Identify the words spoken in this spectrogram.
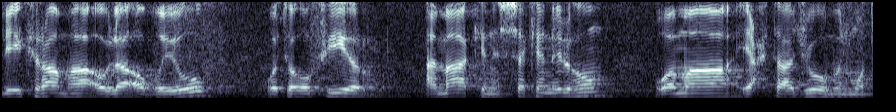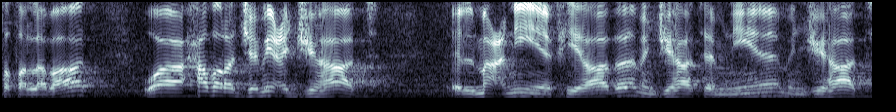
لإكرام هؤلاء الضيوف وتوفير أماكن السكن لهم وما يحتاجوه من متطلبات. وحضرت جميع الجهات المعنية في هذا من جهات أمنية من جهات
